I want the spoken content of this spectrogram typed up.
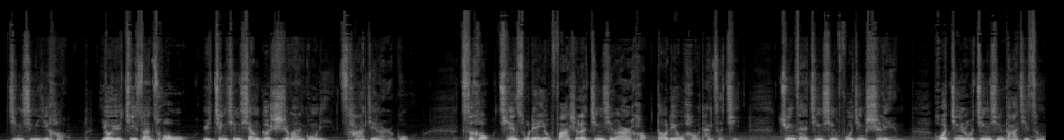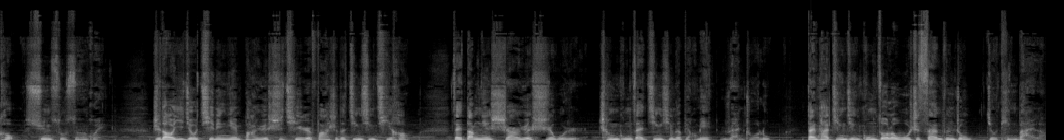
“金星一号”，由于计算错误，与金星相隔十万公里，擦肩而过。此后，前苏联又发射了金星二号到六号探测器，均在金星附近失联。或进入金星大气层后迅速损毁，直到一九七零年八月十七日发射的金星七号，在当年十二月十五日成功在金星的表面软着陆，但它仅仅工作了五十三分钟就停摆了。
